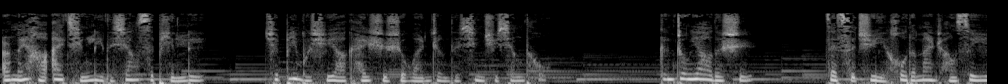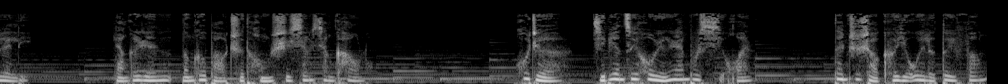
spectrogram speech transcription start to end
而美好爱情里的相似频率，却并不需要开始时完整的兴趣相投。更重要的是，在此去以后的漫长岁月里，两个人能够保持同时相向靠拢，或者。即便最后仍然不喜欢，但至少可以为了对方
